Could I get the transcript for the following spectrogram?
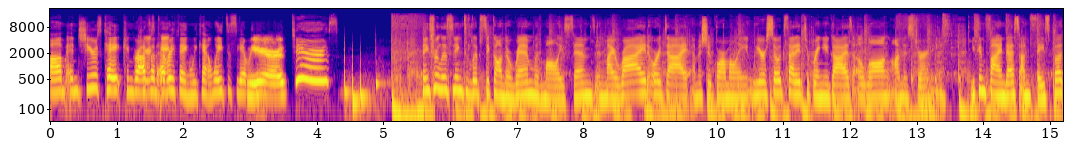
Um, and cheers, Kate. Congrats Cheers, on Kate. everything. We can't wait to see everything. Cheers. Cheers. Thanks for listening to Lipstick on the Rim with Molly Sims and my ride or die, Emma Gormley. We are so excited to bring you guys along on this journey. You can find us on Facebook,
